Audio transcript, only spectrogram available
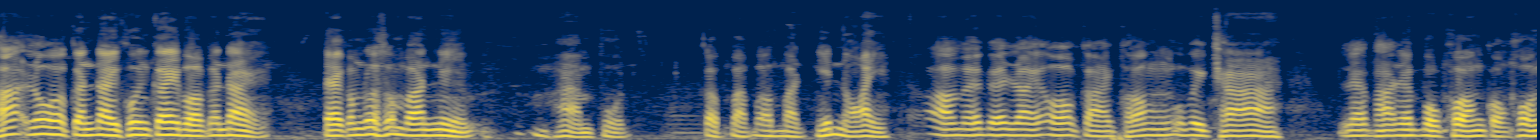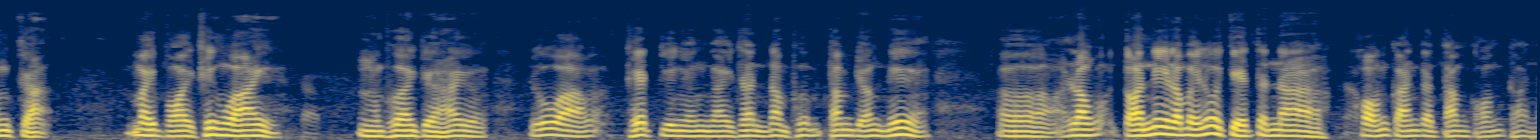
พระรู้กันได้คนไกลบอกกันได้ แต่กำลังสมบัตินี่ห้ามพูดก็ปรับอาบัตินิดหน่อยอ่าไม่เป็นไรโอกาสของอุเบกชา และพระในปกครองก็คงจะไม่ปล่อยทิ้งไว้อืมเพื่อจะให้รู้ว่าเท็จจริงยังไงท่านทำเพิ่มทำอย่างนี้ เออเราตอนนี้เราไม่รู้เจตนาของการกระทำของท่าน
